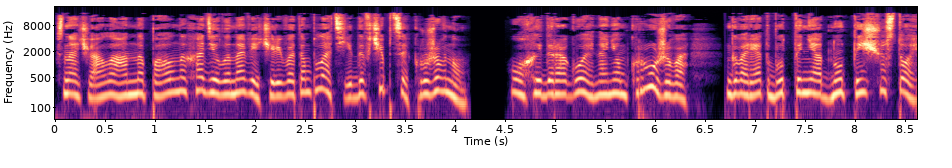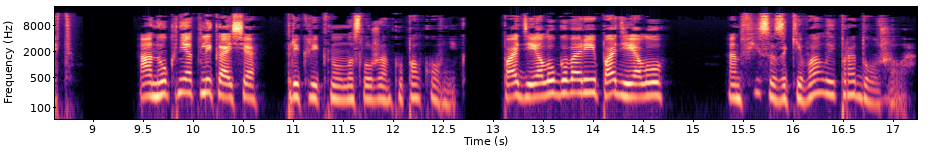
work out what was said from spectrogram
Сначала Анна Павловна ходила на вечере в этом платье, да в чепце кружевном. Ох и дорогое, на нем кружево. Говорят, будто не одну тысячу стоит». «А ну-ка не отвлекайся!» — прикрикнул на служанку полковник. «По делу, говори, по делу!» Анфиса закивала и продолжила.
